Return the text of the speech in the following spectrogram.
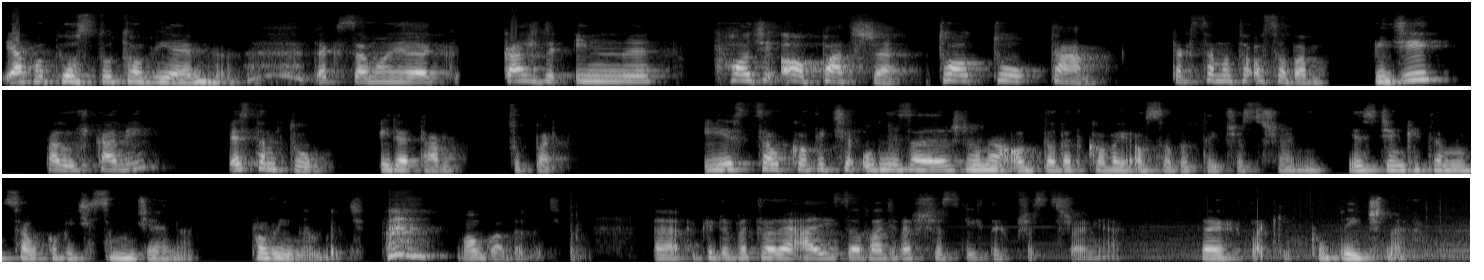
Ja po prostu to wiem. Tak samo jak każdy inny wchodzi, o patrzę, to tu, tam. Tak samo ta osoba widzi paluszkami, jestem tu, idę tam, super i jest całkowicie uniezależniona od dodatkowej osoby w tej przestrzeni. Jest dzięki temu całkowicie samodzielna. Powinno być, mogłaby być, e, gdyby to realizować we wszystkich tych przestrzeniach, tych takich publicznych.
